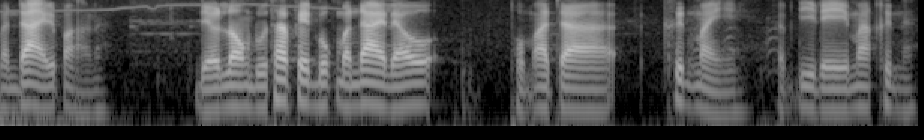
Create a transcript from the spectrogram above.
มันได้หรือเปล่านะ เดี๋ยวลองดูถ้า Facebook มันได้แล้ว ผมอาจจะขึ้นใหม่แบบดีเลย์มากขึ้นนะ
